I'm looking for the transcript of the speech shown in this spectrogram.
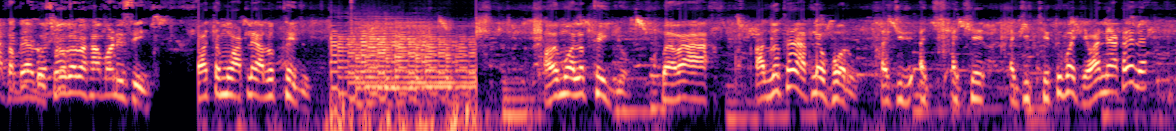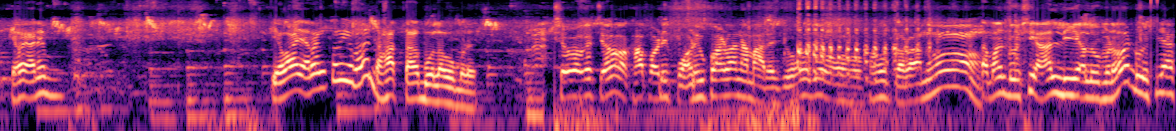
આટલા બધા ડોશી વગર વખા પડી સી તો હું આટલે અલગ થઈ જઉં. હવે હું અલગ થઈ ગયો. હવે અલગ થાય આટલે ઊભો રહું. હજી હજી ચેતુભાઈ જેવા નીકળે ને, એવા એને એવા હેરાન કરી હવે હાથ તાળ બોલાવવો મળે. પડી પાણી ઉપાડવાના મારે. જો જો શું કરવાનું? તમારે ડોસી હાલ લઈ આલો મળે ડોસી આ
